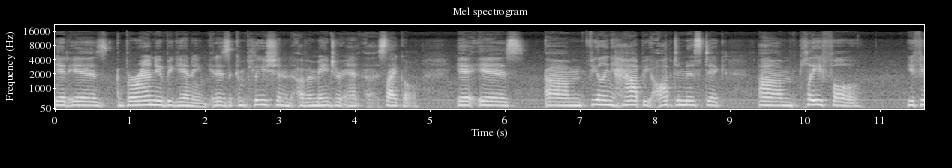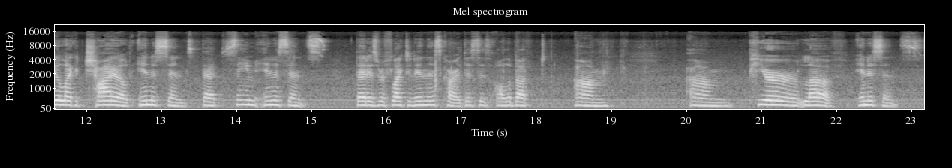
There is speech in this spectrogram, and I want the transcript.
It is a brand new beginning. It is a completion of a major uh, cycle. It is um, feeling happy, optimistic, um, playful. You feel like a child, innocent, that same innocence that is reflected in this card. This is all about um, um, pure love, innocence.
